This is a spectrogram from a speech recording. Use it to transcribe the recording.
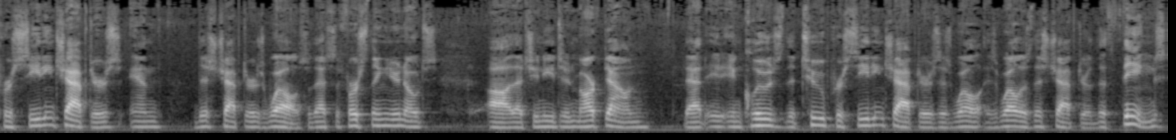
preceding chapters and this chapter as well. So that's the first thing in your notes uh, that you need to mark down. That it includes the two preceding chapters as well as well as this chapter. The things,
